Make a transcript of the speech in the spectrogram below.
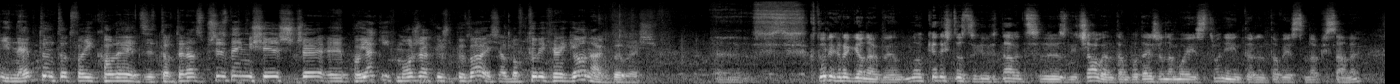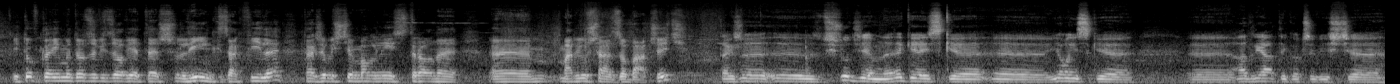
i Neptun to twoi koledzy. To teraz przyznaj mi się jeszcze, e, po jakich morzach już pływałeś, albo w których regionach byłeś? W których regionach byłem? No kiedyś to z- nawet e, zliczałem, tam bodajże na mojej stronie internetowej jest to napisane. I tu wkleimy, drodzy widzowie, też link za chwilę, tak żebyście mogli stronę e, Mariusza zobaczyć. Także e, śródziemne, egejskie, e, jońskie, Adriatyk oczywiście,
